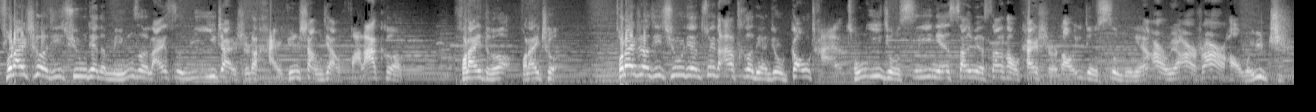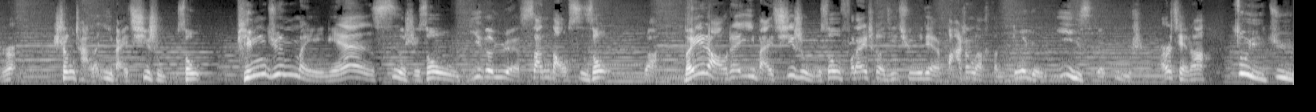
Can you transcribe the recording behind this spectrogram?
弗莱彻级驱逐舰的名字来自于一战时的海军上将法拉克·弗莱德·弗莱彻。弗莱彻级驱逐舰最大的特点就是高产，从1941年3月3号开始到1945年2月22号为止。生产了一百七十五艘，平均每年四十艘，一个月三到四艘，是吧？围绕这一百七十五艘弗莱彻级驱逐舰，发生了很多有意思的故事，而且呢，最具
